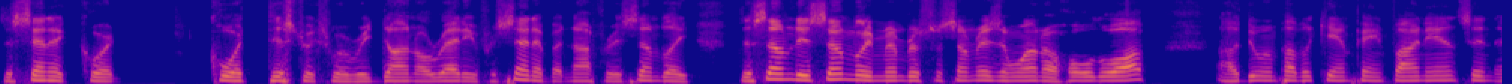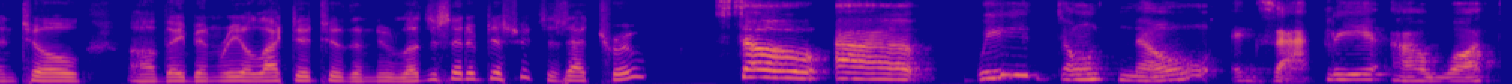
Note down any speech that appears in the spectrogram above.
the Senate court court districts were redone already for Senate, but not for Assembly. Do some the Assembly members, for some reason, want to hold off uh, doing public campaign financing until uh, they've been reelected to the new legislative districts? Is that true? So uh, we don't know exactly uh, what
